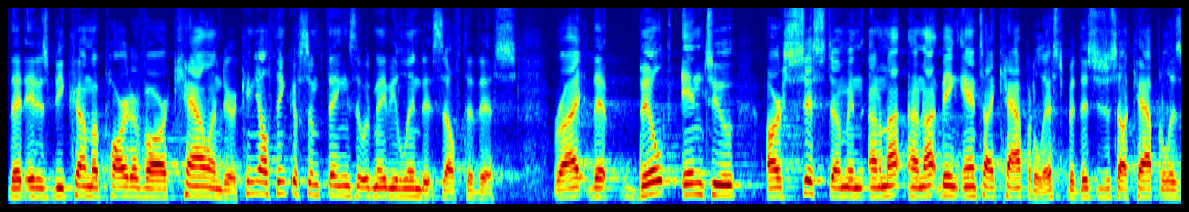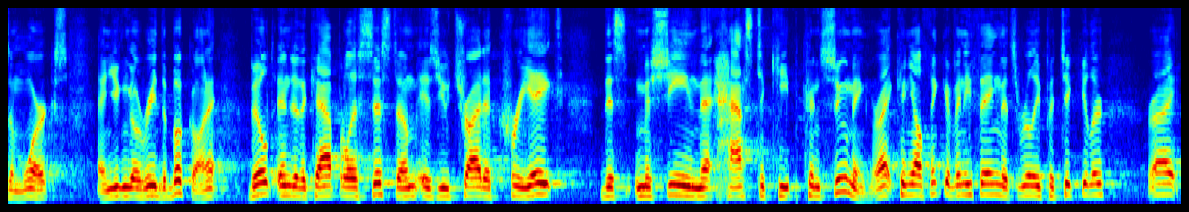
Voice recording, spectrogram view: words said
that it has become a part of our calendar. Can y'all think of some things that would maybe lend itself to this? Right, that built into our system, and I'm not, I'm not being anti capitalist, but this is just how capitalism works, and you can go read the book on it. Built into the capitalist system is you try to create this machine that has to keep consuming, right? Can y'all think of anything that's really particular, right?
